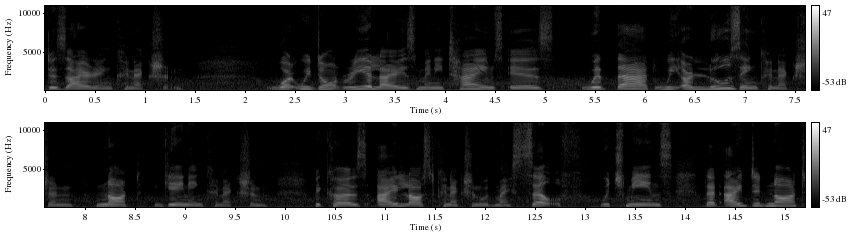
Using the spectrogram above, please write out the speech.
desiring connection. What we don't realize many times is with that we are losing connection, not gaining connection. Because I lost connection with myself, which means that I did not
